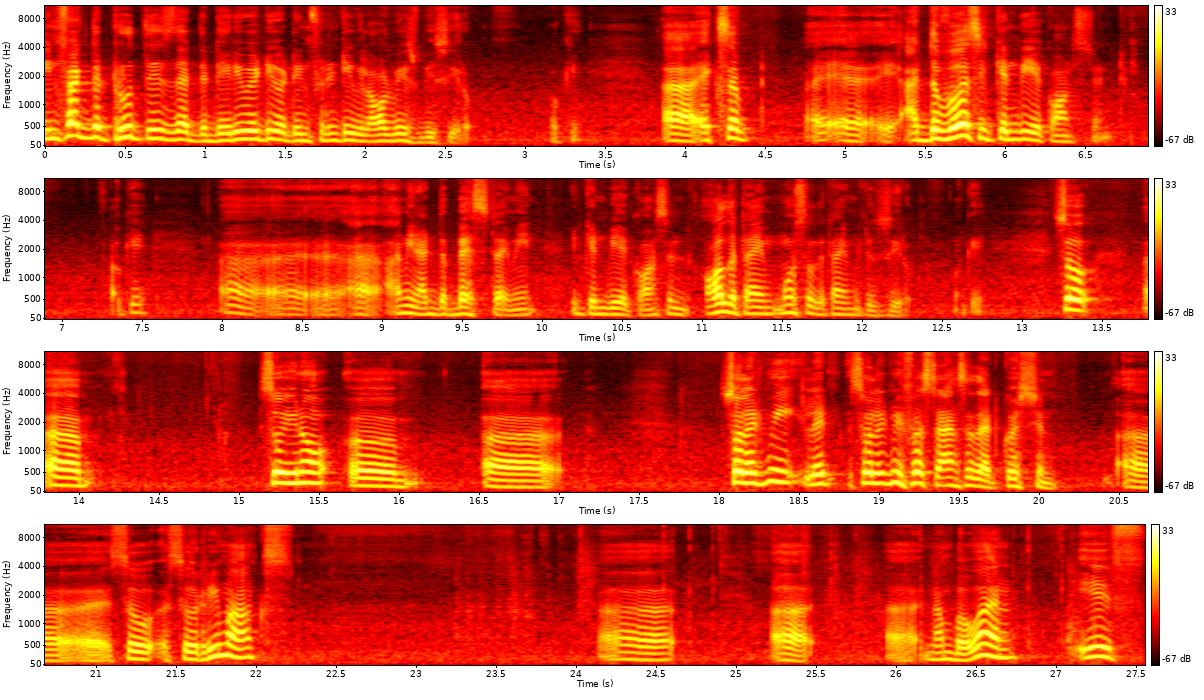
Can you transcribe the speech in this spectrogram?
In fact the truth is that the derivative at infinity will always be 0 okay? Uh, except uh, at the worst it can be a constant okay? Uh, uh, I mean at the best I mean it can be a constant all the time most of the time it is 0 okay. So, um, so you know um, uh, so let me let so let me first answer that question. uh, so so remarks uh, uh, number 1 if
